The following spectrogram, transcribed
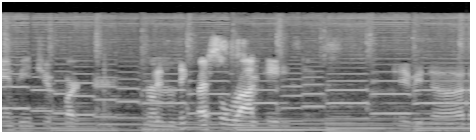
Championship partner from think Wrestle Rock 86. do. Maybe not.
